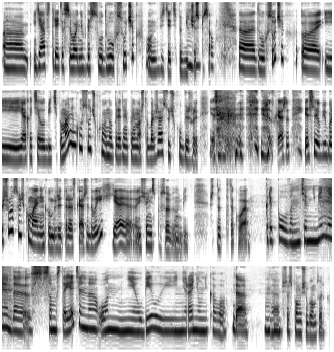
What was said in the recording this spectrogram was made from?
я встретил сегодня в лесу двух сучек, он везде типа бичес mm-hmm. писал, э, двух сучек, э, и я хотел убить типа маленькую сучку, но при этом я понимал, что большая сучка убежит. И расскажет, если убью большую сучку, маленькая убежит и расскажет. Двоих я еще не способен убить. Что-то такое. Крипово, но тем не менее, да, самостоятельно он не убил и не ранил никого. Да, mm-hmm. да, все с помощью бомб только.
